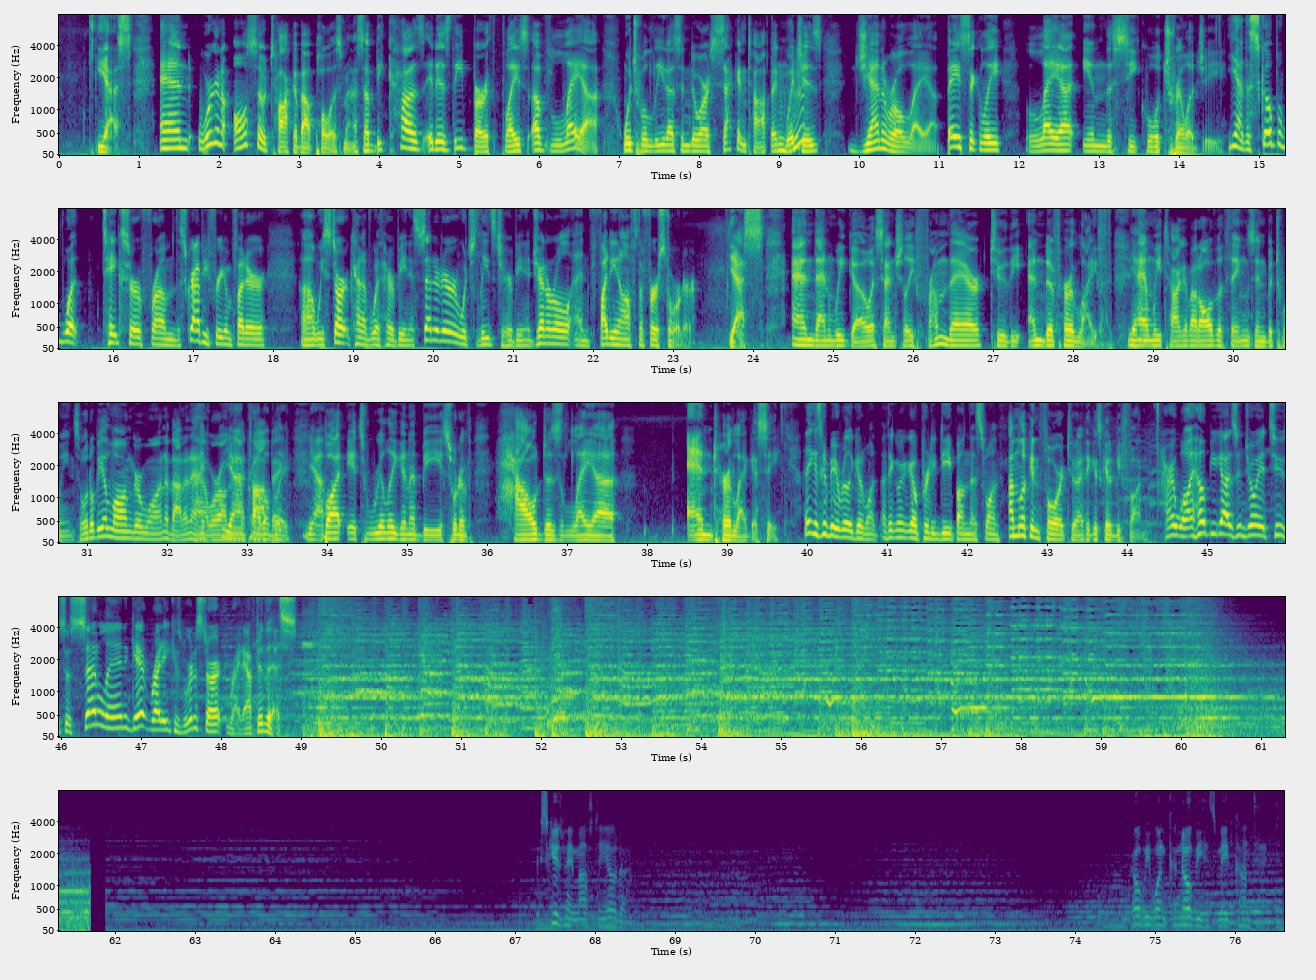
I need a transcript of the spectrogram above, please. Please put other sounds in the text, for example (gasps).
Yes. And we're going to also talk about Polis Massa because it is the birthplace of Leia, which will lead us into our second topic, mm-hmm. which is General Leia. Basically, Leia in the sequel trilogy. Yeah, the scope of what takes her from the scrappy freedom fighter. Uh, we start kind of with her being a senator, which leads to her being a general and fighting off the First Order. Yes. And then we go essentially from there to the end of her life. Yeah. And we talk about all the things in between. So it'll be a longer one, about an hour on yeah, that probably. topic. Yeah. But it's really going to be sort of how does Leia end her legacy? I think it's going to be a really good one. I think we're going to go pretty deep on this one. I'm looking forward to it. I think it's going to be fun. All right, well, I hope you guys enjoy it too. So settle in, get ready, because we're going to start right after this. Excuse me, Master Yoda. Obi-Wan Kenobi has made contact.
